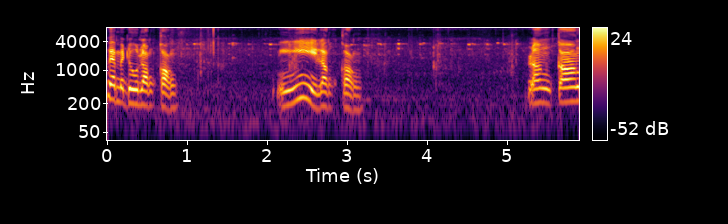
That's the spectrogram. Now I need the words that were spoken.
พื่อนๆมาดูลองกอง นี่ลองกอง ลองกอง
